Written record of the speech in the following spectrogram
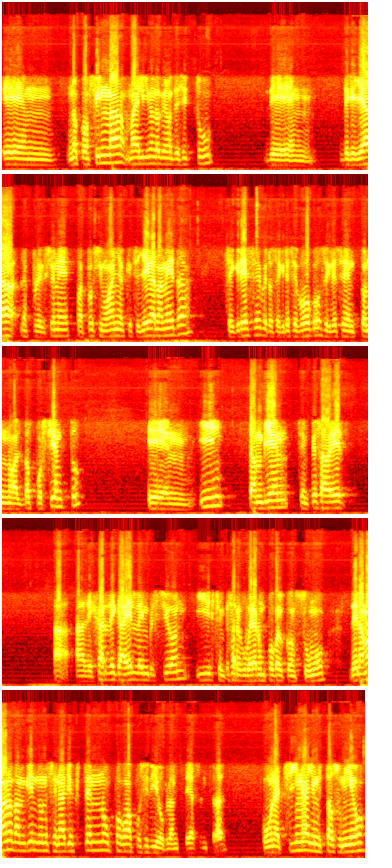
em, nos confirma, más en lo que nos decís tú, de, que ya las proyecciones para el próximo año que se llega a la meta, se crece, pero se crece poco, se crece en torno al 2%, em, y también se empieza a ver, a, dejar de caer la inversión y se empieza a recuperar un poco el consumo, de la mano también de un escenario externo un poco más positivo, plantea Central, con una China y un Estados Unidos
